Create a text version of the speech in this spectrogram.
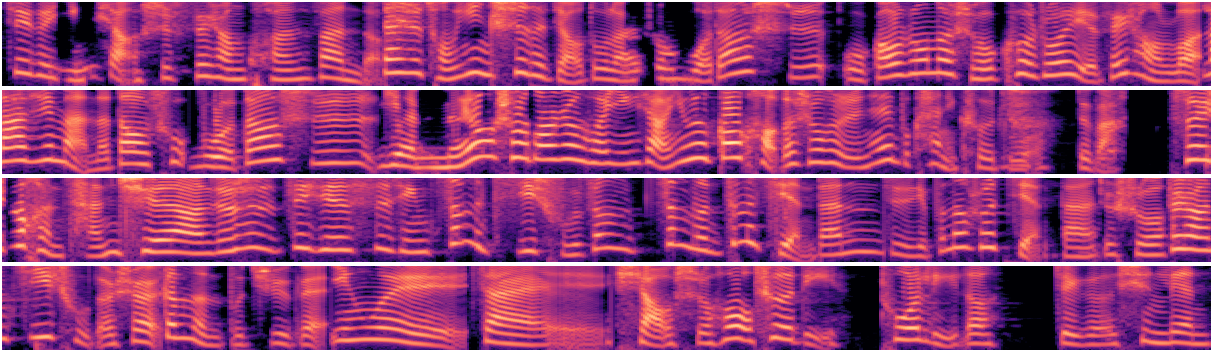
这个影响是非常宽泛的。但是从应试的角度来说，我当时我高中的时候课桌也非常乱，垃圾满的到处，我当时也没有受到任何影响，因为高考的时候人家也不看你课桌，对吧？所以就很残缺啊，就是这些事情这么基础，这么这么这么简单，也不能说简单，就说非常基础的事儿根本不具备，因为在小时候彻底脱离了这个训练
